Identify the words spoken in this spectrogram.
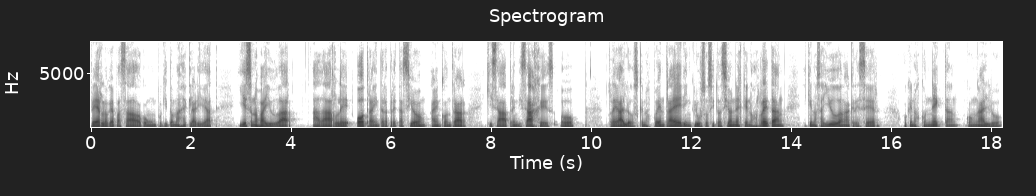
ver lo que ha pasado con un poquito más de claridad. Y eso nos va a ayudar a darle otra interpretación, a encontrar quizá aprendizajes o regalos que nos pueden traer incluso situaciones que nos retan y que nos ayudan a crecer o que nos conectan con algo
